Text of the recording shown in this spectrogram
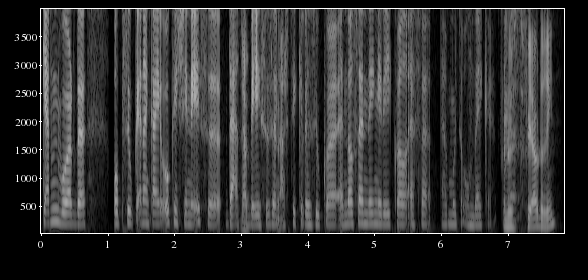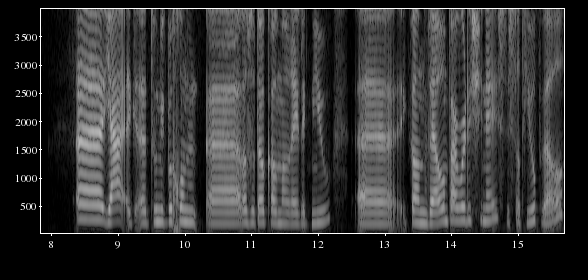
kernwoorden opzoeken. En dan kan je ook in Chinese databases en artikelen zoeken. En dat zijn dingen die ik wel even heb moeten ontdekken. En hoe is het voor jou, Doreen? Eh, ja, ik, eh, toen ik begon eh, was het ook allemaal redelijk nieuw. Eh, ik kan wel een paar woorden Chinees, dus dat hielp wel.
